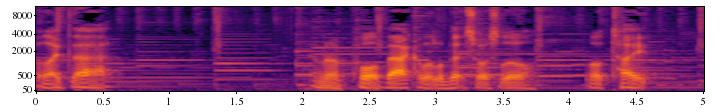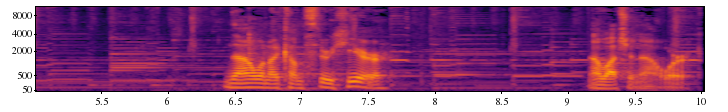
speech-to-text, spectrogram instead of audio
So like that. I'm gonna pull it back a little bit so it's a little, a little tight. Now when I come through here, now watch it now work.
